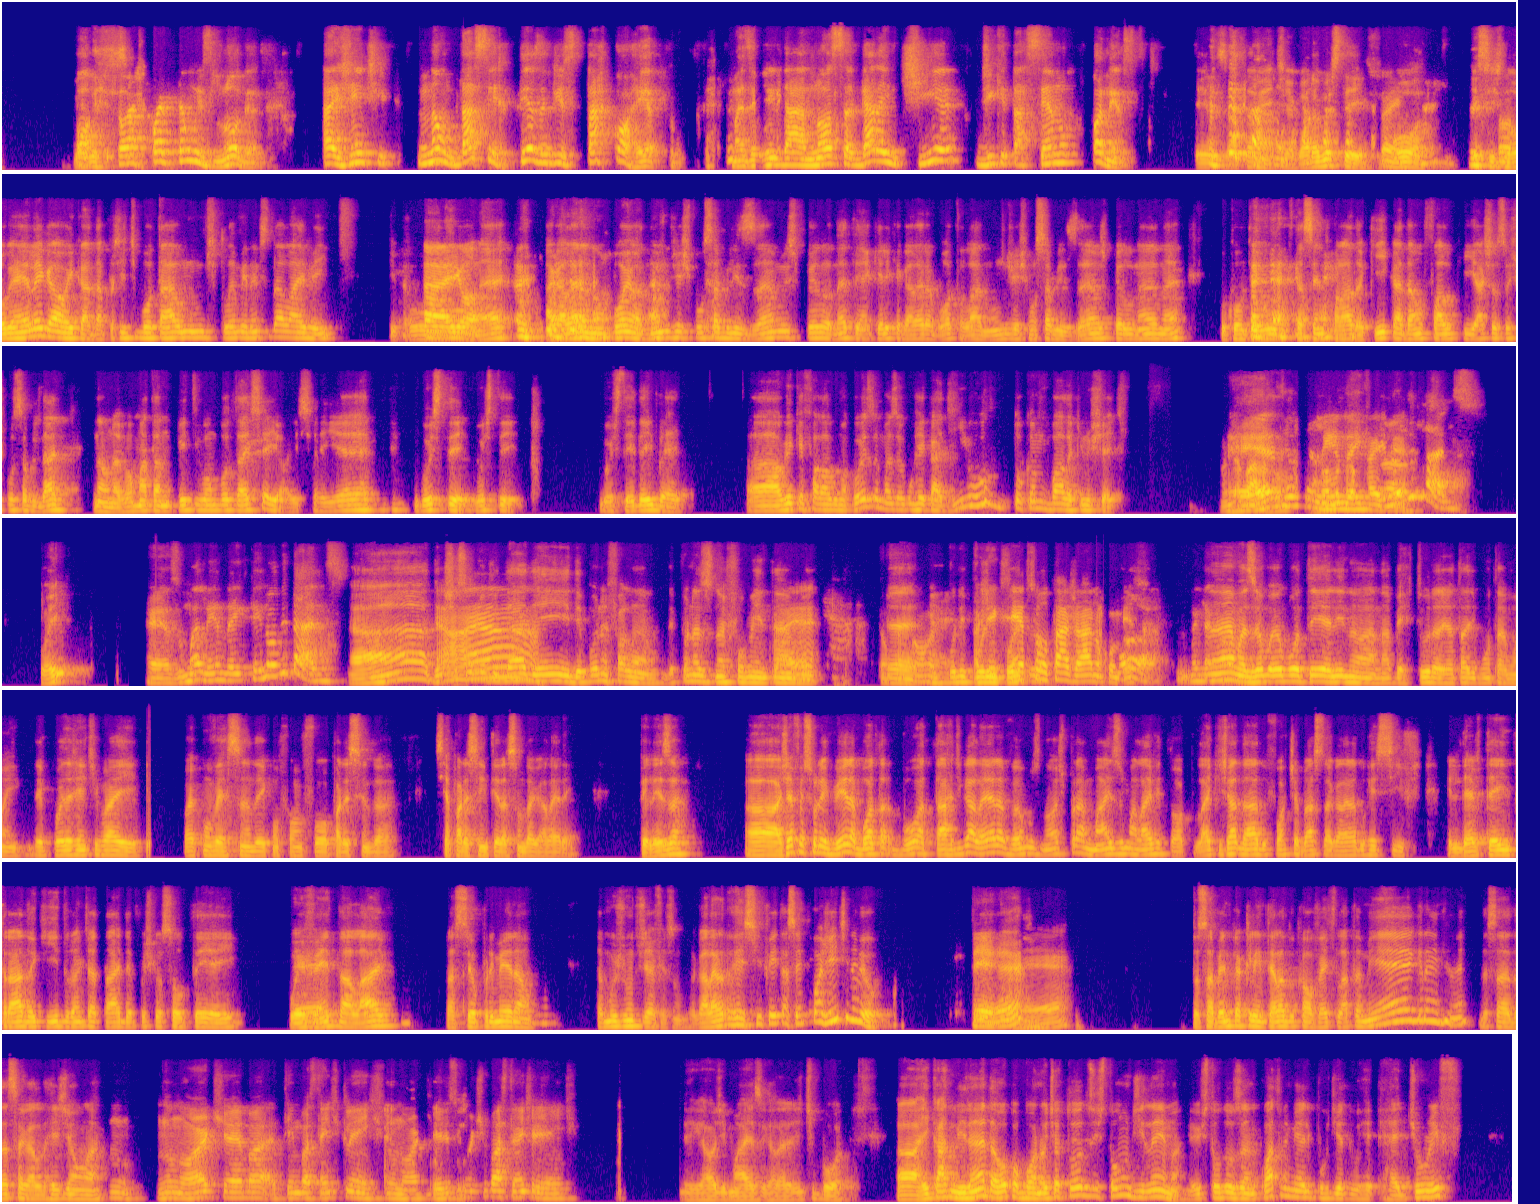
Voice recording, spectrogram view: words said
Bom, eu acho que pode ter um slogan. A gente não dá certeza de estar correto, mas a gente dá a nossa garantia de que está sendo honesto. Exatamente, agora eu gostei. Boa. Esse slogan é legal, hein, cara? Dá para a gente botar um disclaimer antes da live, hein? Tipo, Aí, ó. Né? A galera não põe, ó, não nos responsabilizamos pelo, né? Tem aquele que a galera bota lá, não nos responsabilizamos pelo, né, né o conteúdo que está sendo falado aqui, cada um fala o que acha a sua responsabilidade. Não, nós vamos matar no peito e vamos botar isso aí, ó. Isso aí é. Gostei, gostei. Gostei da ideia. Ah, alguém quer falar alguma coisa? Mais algum recadinho? Ou tocamos bala aqui no chat? Reza uma lenda aí que tem novidades. Oi? Reza uma lenda aí que tem novidades. Ah, deixa ah. essa novidade aí, depois nós falamos. Depois nós, nós fomentamos. Ah, é? Então, tá é, bom, por, por Achei enquanto... que você ia soltar já no começo. Não, mas eu, eu botei ali na, na abertura, já está de bom tamanho. Depois a gente vai, vai conversando aí conforme for aparecendo, a, se aparecer a interação da galera aí. Beleza? Uh, Jefferson Oliveira, boa, boa tarde, galera. Vamos nós para mais uma live top. Like já dado, forte abraço da galera do Recife. Ele deve ter entrado aqui durante a tarde, depois que eu soltei aí o é. evento da live, para ser o primeirão. Tamo junto, Jefferson. A galera do Recife aí tá sempre com a gente, né, meu? É. é. Tô sabendo que a clientela do Calvete lá também é grande, né? Dessa, dessa região lá. Hum, no norte é, tem bastante cliente no norte. Eles curtem bastante a gente. Legal demais, galera. Gente boa. Uh, Ricardo Miranda, opa, boa noite a todos. Estou num dilema. Eu estou usando 4 ml por dia do Red to Reef.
